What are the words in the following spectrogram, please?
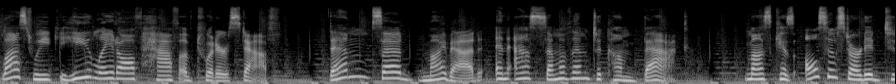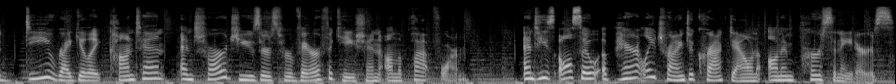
Last week, he laid off half of Twitter's staff, then said, my bad, and asked some of them to come back. Musk has also started to deregulate content and charge users for verification on the platform. And he's also apparently trying to crack down on impersonators,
